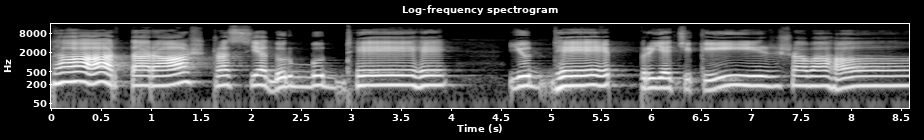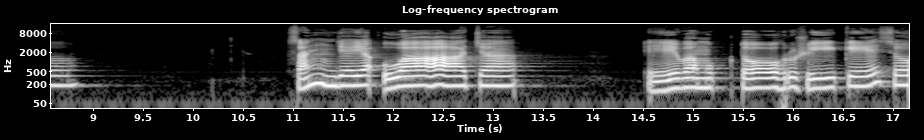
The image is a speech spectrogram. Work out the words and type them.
धार्तराष्ट्रस्य दुर्बुद्धेः। युद्धे प्रियचिकीर्षवः। सञ्जय उवाच। एवमुक्तो हृषीकेशो।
